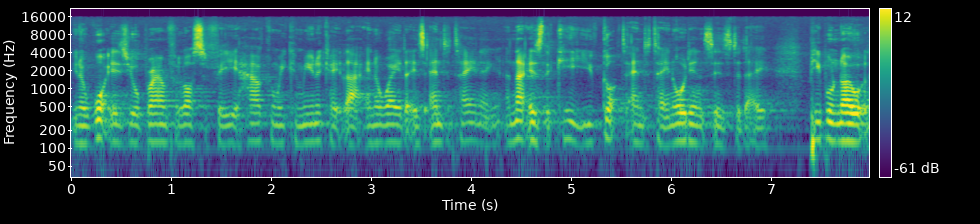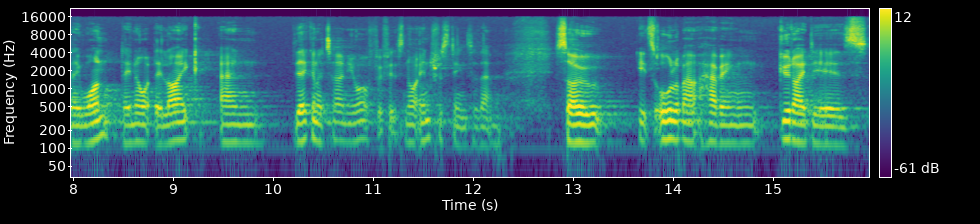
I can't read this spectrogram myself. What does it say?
you know, what is your brand philosophy? How can we communicate that in a way that is entertaining? And that is the key. You've got to entertain audiences today. People know what they want, they know what they like, and they're going to turn you off if it's not interesting to them. So it's all about having good ideas,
